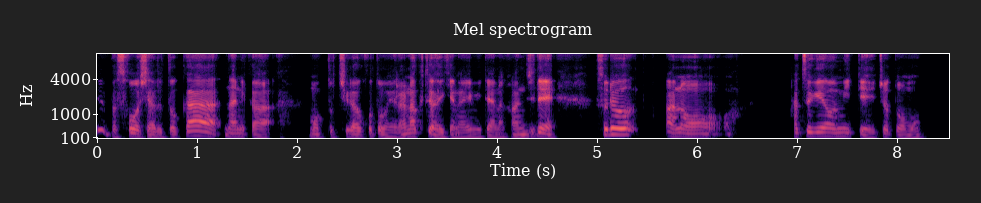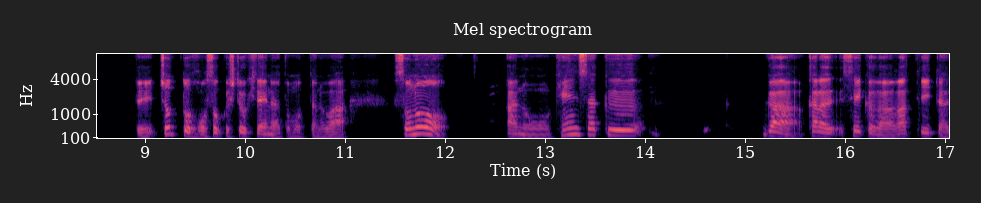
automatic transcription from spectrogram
やっぱソーシャルとか何かもっと違うこともやらなくてはいけないみたいな感じで、それをあの発言を見てちょっと思って、ちょっと補足しておきたいなと思ったのは、そのあの検索がから成果が上がっていた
